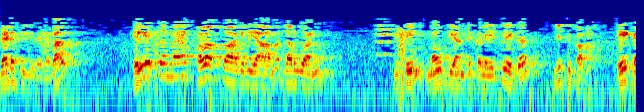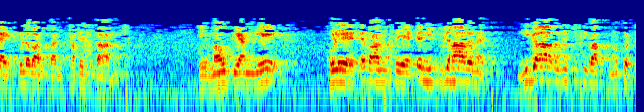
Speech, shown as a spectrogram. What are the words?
වැඩපිළිවෙළවල් එලෙසම පවත්වාගෙන යාම දරුවන් විසින් මව්පියන්ට කළ යුතු එක යුතුයකම. ඒකයි කුලවන්තන් කපස්ථානට. මේ මව්පියන්ගේ කුලයට වංශයට නිග්‍රහ වෙන නිගාවන කිසිවක් නොකොට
